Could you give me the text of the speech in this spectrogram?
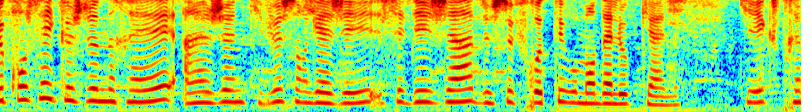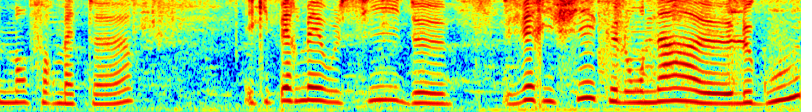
Le conseil que je donnerais à un jeune qui veut s'engager, c'est déjà de se frotter au mandat local, qui est extrêmement formateur. et qui permet aussi de vérifier que l'on a euh, le goût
